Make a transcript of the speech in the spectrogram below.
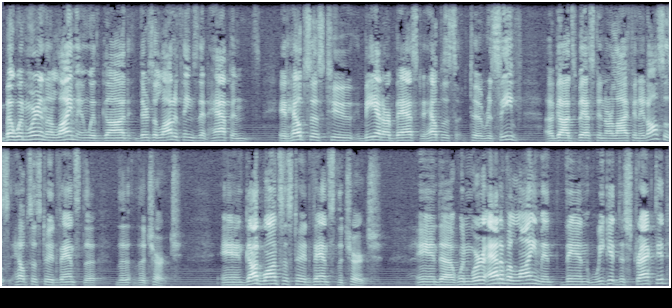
But when we're in alignment with God, there's a lot of things that happen it helps us to be at our best. It helps us to receive uh, God's best in our life, and it also helps us to advance the, the, the church. And God wants us to advance the church. And uh, when we're out of alignment, then we get distracted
